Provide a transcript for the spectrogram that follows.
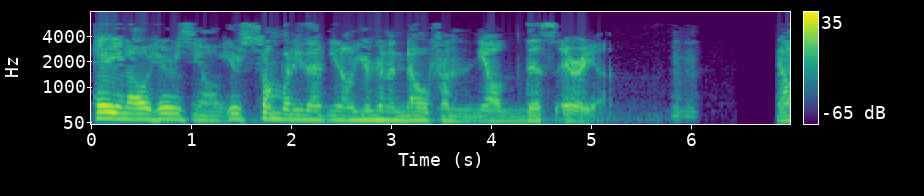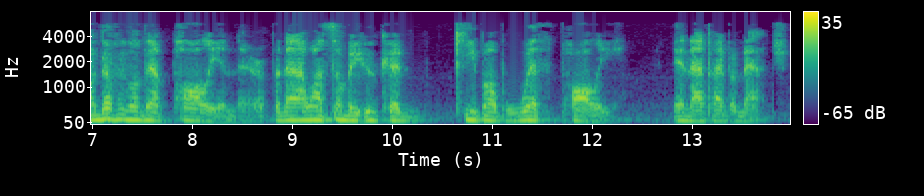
hey, you know, here's you know, here's somebody that you know you're gonna know from you know this area. hmm You know, I'll definitely love to have Paulie in there, but then I want somebody who could keep up with Paulie in that type of match.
